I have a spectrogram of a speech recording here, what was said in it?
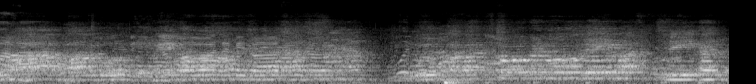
महाभागो भवत्सो देव श्रीकर्म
